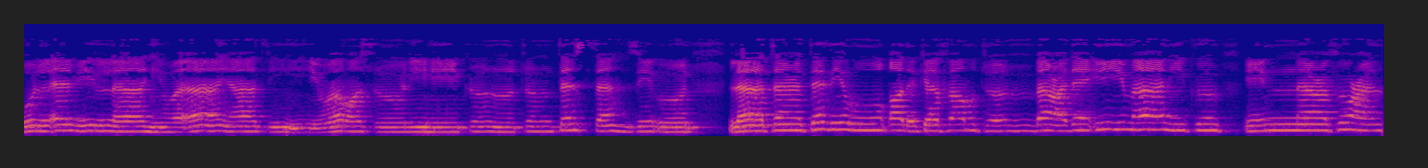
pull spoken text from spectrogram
قل أبي الله وآياته ورسوله كنتم تستهزئون لا تعتذروا قد كفرتم بعد إيمانكم إن نعف عن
